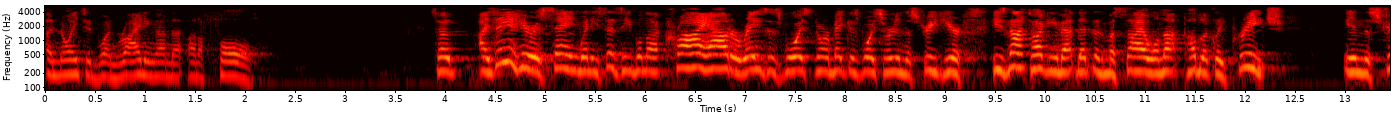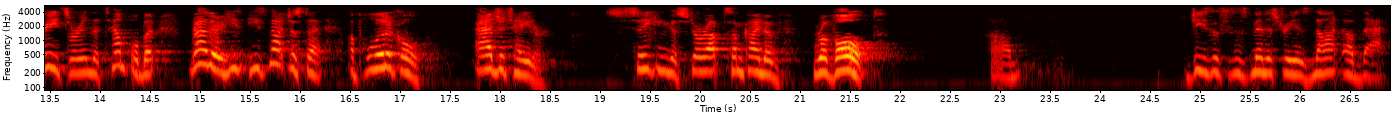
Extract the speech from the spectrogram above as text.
anointed one riding on, the, on a foal so Isaiah here is saying when he says he will not cry out or raise his voice nor make his voice heard in the street here, he's not talking about that the Messiah will not publicly preach in the streets or in the temple, but rather he, he's not just a, a political agitator seeking to stir up some kind of revolt. Um, Jesus' ministry is not of that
